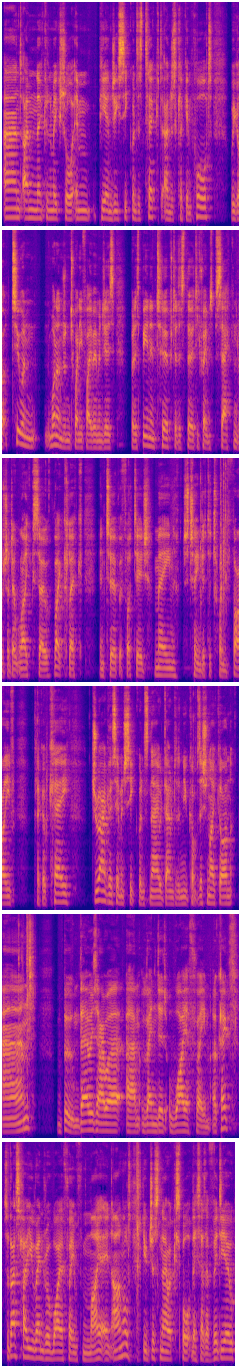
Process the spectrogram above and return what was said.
and I'm going to make sure PNG sequence is ticked and just click import. We got two and 125 images, but it's being interpreted as 30 frames per second, which I don't like. So right click, interpret footage, main, just change it to 25, click OK. Drag this image sequence now down to the new composition icon and boom, there is our um, rendered wireframe, okay? So that's how you render a wireframe from Maya in Arnold. You just now export this as a video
